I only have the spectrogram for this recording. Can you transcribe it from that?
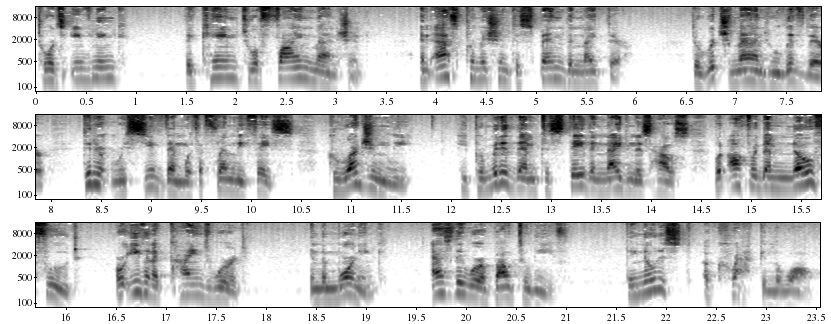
Towards evening, they came to a fine mansion and asked permission to spend the night there. The rich man who lived there didn't receive them with a friendly face. Grudgingly, He permitted them to stay the night in his house, but offered them no food or even a kind word. In the morning, as they were about to leave, they noticed a crack in the wall.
